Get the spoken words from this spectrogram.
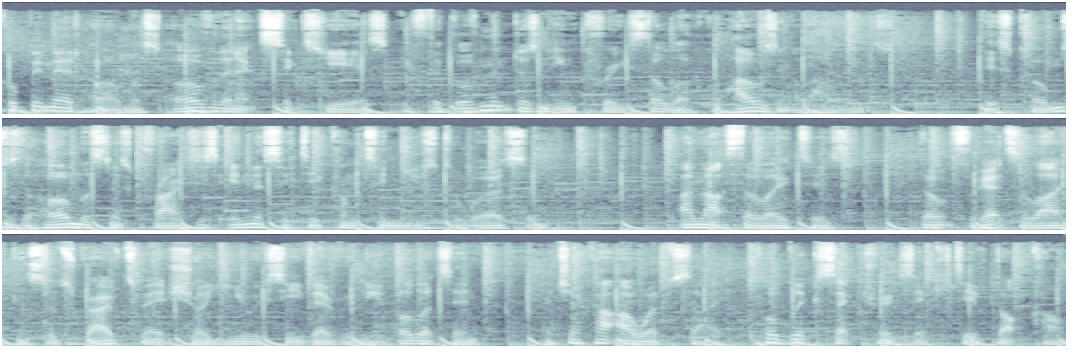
could be made homeless over the next six years if the government doesn't increase the local housing allowance. This comes as the homelessness crisis in the city continues to worsen. And that's the latest. Don't forget to like and subscribe to make sure you receive every new bulletin and check out our website, publicsectorexecutive.com.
